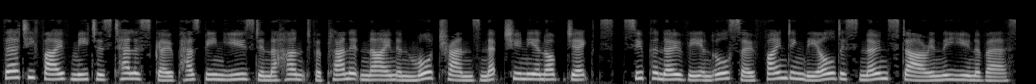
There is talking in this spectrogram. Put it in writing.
35 meters telescope has been used in the hunt for Planet 9 and more trans-Neptunian objects, supernovae and also finding the oldest known star in the universe.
